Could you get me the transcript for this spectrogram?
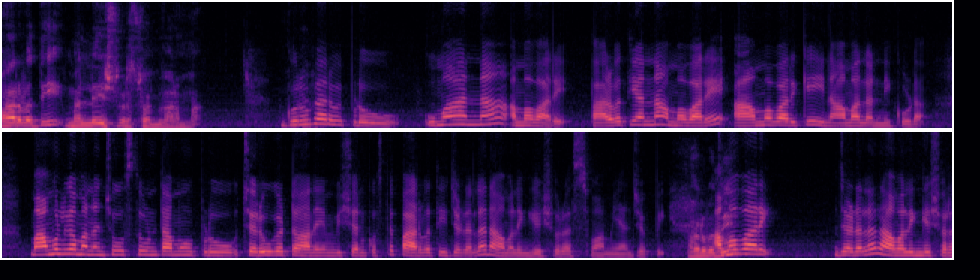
పార్వతి మల్లేశ్వర స్వామి వారమ్మ. గురుగారు ఇప్పుడు ఉమా అన్న అమ్మవారే పార్వతి అన్న అమ్మవారే ఆ అమ్మవారికి ఈ నామాలన్నీ కూడా. మామూలుగా మనం చూస్తూ ఉంటాము ఇప్పుడు చెరువుగట్టు ఆలయం విషయానికి వస్తే పార్వతీ జడల రామలింగేశ్వర స్వామి అని చెప్పి. అమ్మవారి జడల రామలింగేశ్వర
